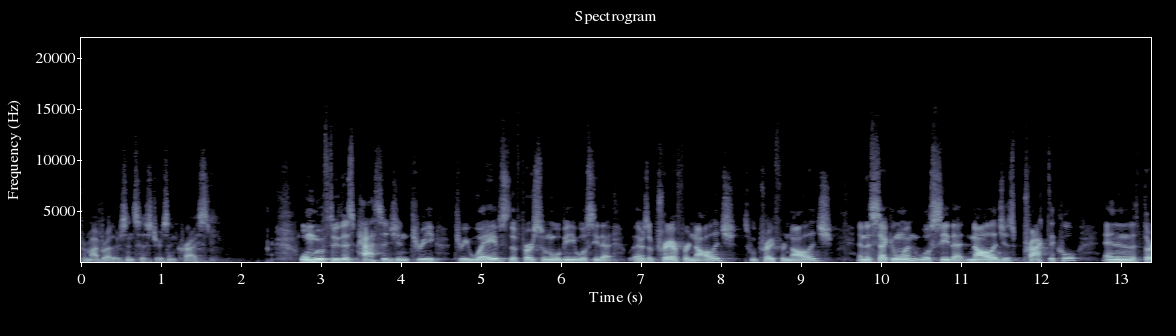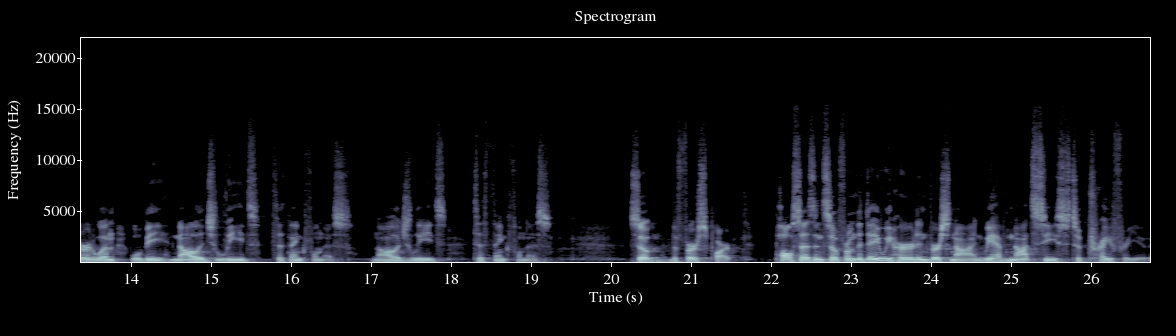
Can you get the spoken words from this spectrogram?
for my brothers and sisters in Christ. We'll move through this passage in three, three waves. The first one will be we'll see that there's a prayer for knowledge. So we pray for knowledge. And the second one, we'll see that knowledge is practical. And then the third one will be knowledge leads to thankfulness. Knowledge leads to thankfulness. So, the first part Paul says, And so from the day we heard in verse 9, we have not ceased to pray for you.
